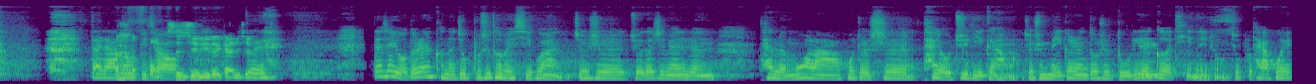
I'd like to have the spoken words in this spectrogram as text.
大家都比较 保持距离的感觉。对，但是有的人可能就不是特别习惯，就是觉得这边人太冷漠啦，或者是太有距离感了，就是每个人都是独立的个体那种，就不太会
